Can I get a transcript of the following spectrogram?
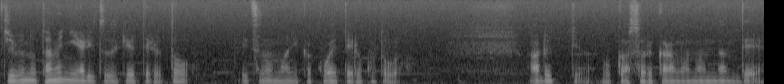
自分のためにやり続けてるといつの間にか超えてることがあるっていうのは僕はそれから学んだんで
